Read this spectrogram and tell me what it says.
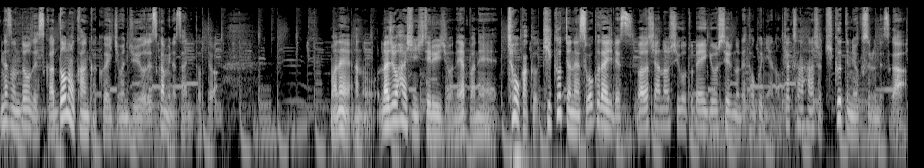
皆さんどうですか？どの感覚が一番重要ですか？皆さんにとっては。まあね、あの、ラジオ配信してる以上ね、やっぱね、聴覚、聞くっていうのはすごく大事です。私、あの、仕事で営業してるので、特にあの、お客さんの話を聞くっていうのをよくするんですが、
